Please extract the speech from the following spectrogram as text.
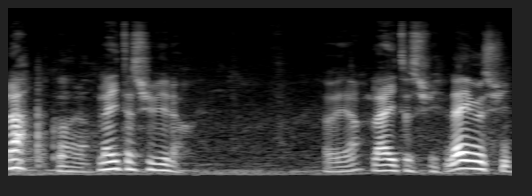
Là Quoi là Là, il t'a suivi, là. Là, il te suit. Là, il me suit.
